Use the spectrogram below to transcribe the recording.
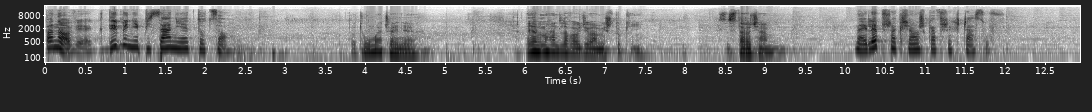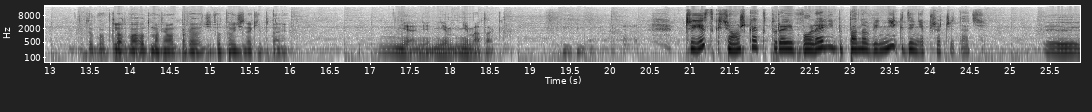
Panowie, gdyby nie pisanie, to co? To tłumaczenie. A ja bym handlował dziełami sztuki. Z starociami. Najlepsza książka wszechczasów. To w ogóle odma- odmawiam odpowiadać, odpowiedzi na takie pytanie. Nie, nie, nie, nie ma tak. Czy jest książka, której woleliby panowie nigdy nie przeczytać? Yy,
